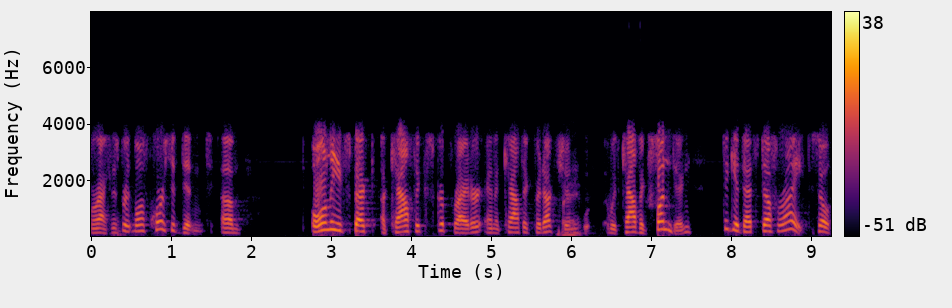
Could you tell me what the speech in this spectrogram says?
miraculous birth. Well, of course it didn't. Um, only expect a Catholic scriptwriter and a Catholic production Right. w- with Catholic funding to get that stuff right. So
